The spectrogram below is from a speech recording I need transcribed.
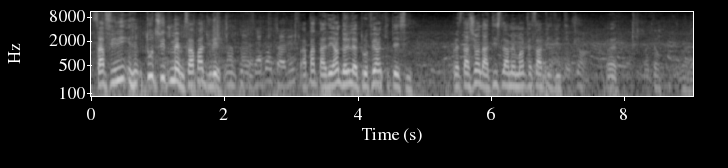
Ça finit tout de suite même, ça va pas durer. Ça va pas. Ça tarder. On donne les trophées, on quitte ici. Prestation d'artiste là même, on fait ça vite vite. Ouais. Attends. Voilà.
